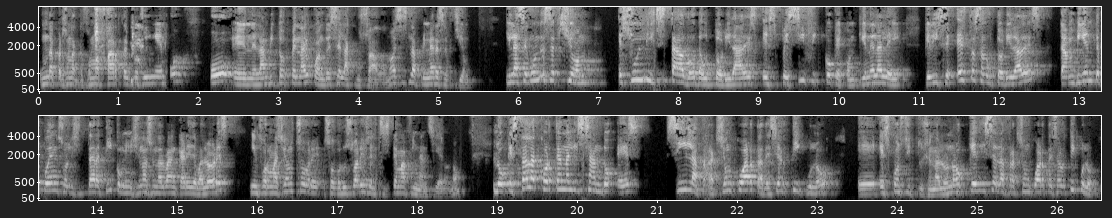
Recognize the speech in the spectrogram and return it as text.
una persona que forma parte del procedimiento o en el ámbito penal cuando es el acusado, ¿no? Esa es la primera excepción. Y la segunda excepción es un listado de autoridades específico que contiene la ley que dice, estas autoridades también te pueden solicitar a ti, Comisión Nacional Bancaria de Valores, información sobre, sobre usuarios del sistema financiero, ¿no? Lo que está la Corte analizando es si la fracción cuarta de ese artículo eh, es constitucional o no. ¿Qué dice la fracción cuarta de ese artículo?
